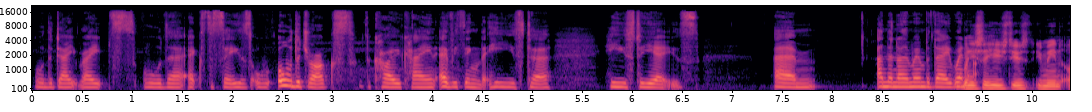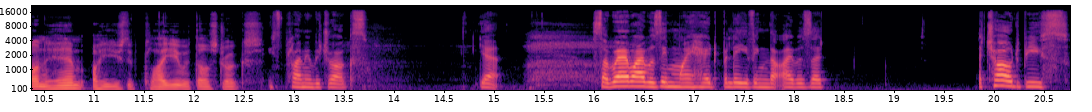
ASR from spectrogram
all the date rapes, all the ecstasies, all, all the drugs, the cocaine, everything that he used to he used to use. Um, and then I remember they went. When you say he used to use, you mean on him, or he used to ply you with those drugs? He used to ply me with drugs. Yeah. So where I was in my head believing that I was a a child abuse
